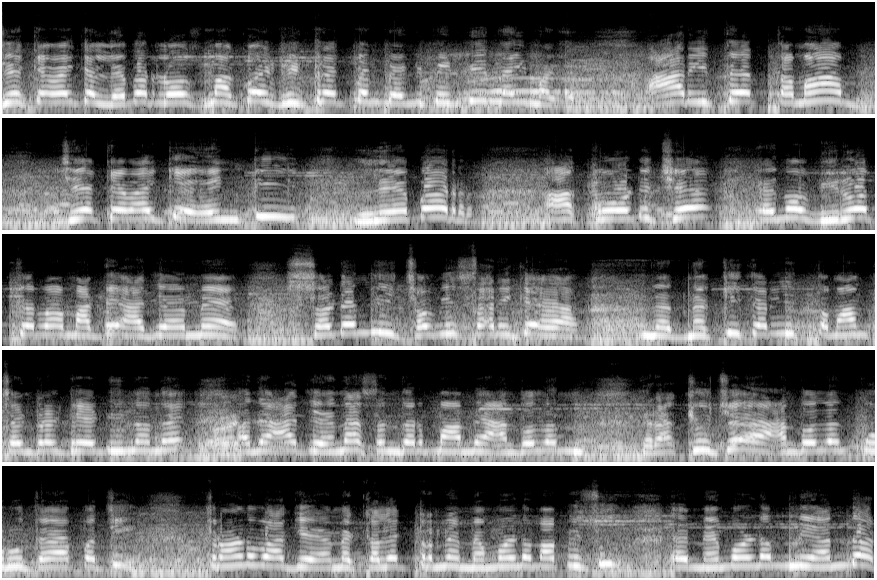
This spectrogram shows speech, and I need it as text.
જે કહેવાય કે લેબર લોસમાં કોઈ રિટ્રેચમેન્ટ બેનિફિટ બી નહીં મળે. આ રીતે તમામ જે કહેવાય કે એન્ટી લેબર આ કોડ છે, એનો વિરોધ કરવા માટે આજે અમે સડનલી છવ્વીસ તારીખે નક્કી કરી તમામ સેન્ટ્રલ ટ્રેડ યુનિયને અને આજે એના સંદર્ભમાં અમે આંદોલન રાખ્યું છે. આંદોલન પૂરું થયા પછી ત્રણ વાગે અમે કલેક્ટરને મેમોરન્ડમ આપીશું. એ મેમોરન્ડમની અંદર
